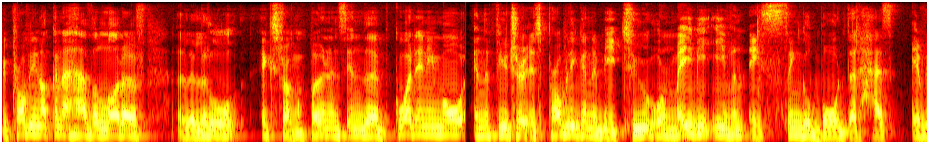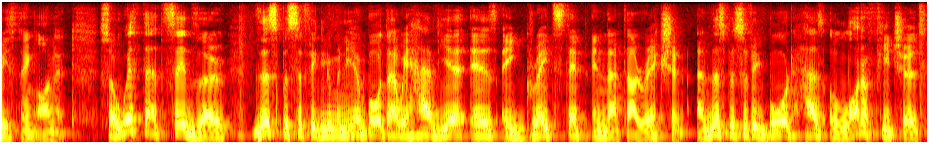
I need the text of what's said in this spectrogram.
We're probably not going to have a lot of uh, little extra components in the quad anymore. In the future, it's probably going to be two or maybe even a single board that has everything on it. So with that said though, this specific Lumenier board that we have here is a great step in that direction. And this specific board has a lot of features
